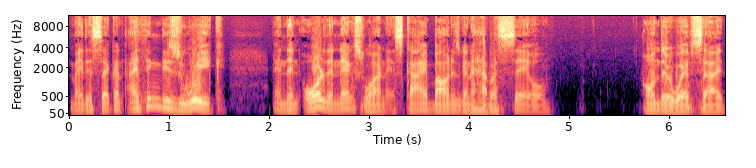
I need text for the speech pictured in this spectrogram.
May the second. I think this week and then or the next one, Skybound is going to have a sale on their website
